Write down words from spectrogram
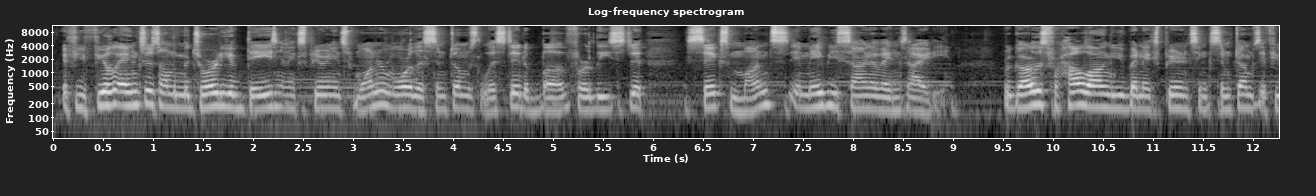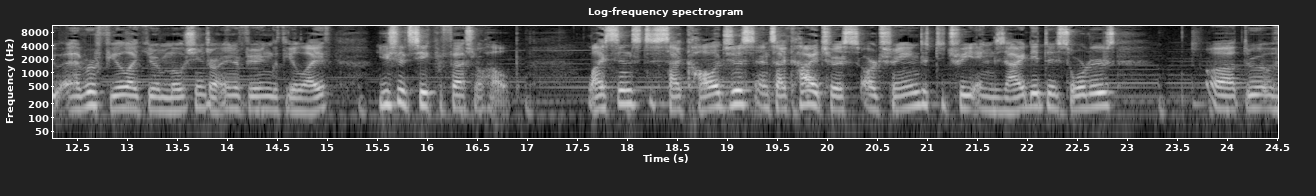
If you feel anxious on the majority of days and experience one or more of the symptoms listed above for at least six months, it may be a sign of anxiety. Regardless for how long you've been experiencing symptoms, if you ever feel like your emotions are interfering with your life, you should seek professional help. Licensed psychologists and psychiatrists are trained to treat anxiety disorders uh, through a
